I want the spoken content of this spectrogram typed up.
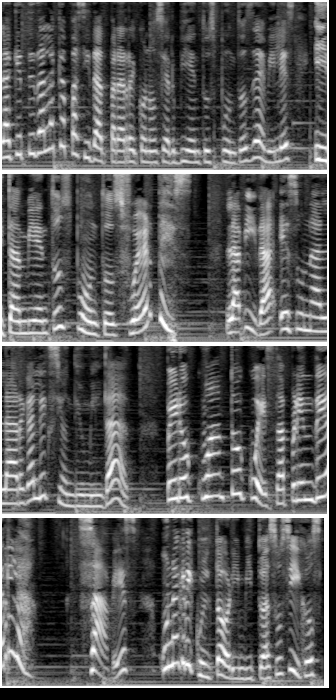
la que te da la capacidad para reconocer bien tus puntos débiles y también tus puntos fuertes. La vida es una larga lección de humildad, pero ¿cuánto cuesta aprenderla? ¿Sabes? Un agricultor invitó a sus hijos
